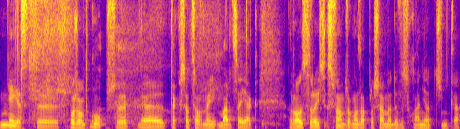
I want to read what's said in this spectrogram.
nie jest e, w porządku przy e, tak szacownej marce jak Rolls-Royce. Swoją drogą zapraszamy do wysłuchania odcinka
